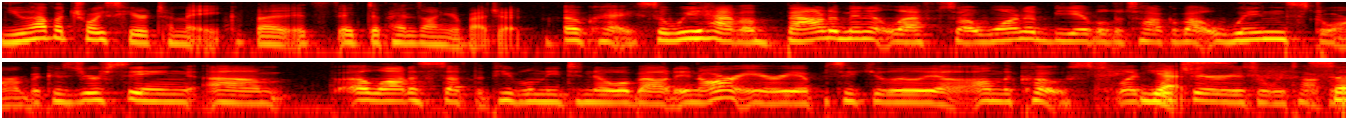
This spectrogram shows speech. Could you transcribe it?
you have a choice here to make, but it's, it depends on your budget. Okay, so we have about a minute left, so I want to be able to talk about windstorm because you're seeing um, a lot of stuff that people need to know about in our area, particularly uh, on the coast. Like Yes. which areas are we talking so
